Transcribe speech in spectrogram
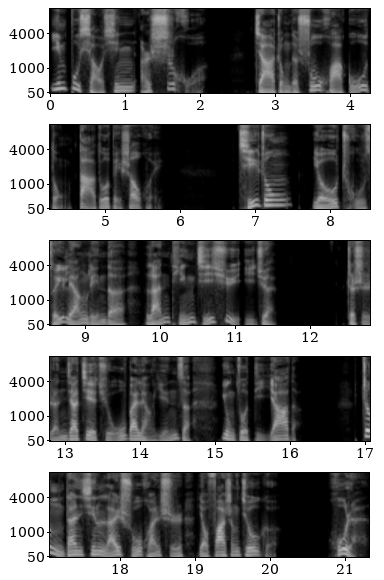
因不小心而失火，家中的书画古董大多被烧毁，其中。有褚遂良林的《兰亭集序》一卷，这是人家借去五百两银子用作抵押的，正担心来赎还时要发生纠葛，忽然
